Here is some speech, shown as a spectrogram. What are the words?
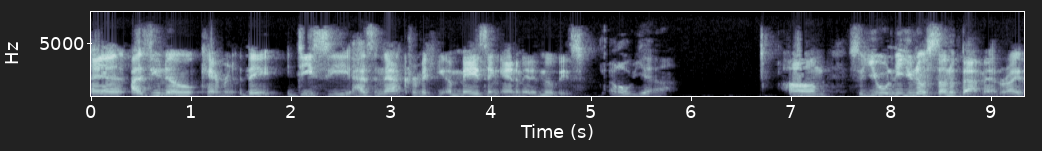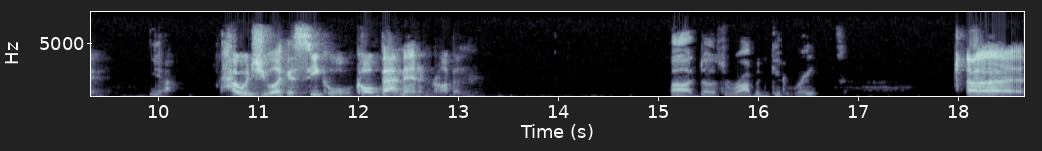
And as you know, Cameron, they DC has a knack for making amazing animated movies. Oh yeah. Um, so you you know Son of Batman, right? Yeah. How would you like a sequel called Batman and Robin? Uh, does Robin get raped? Uh,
